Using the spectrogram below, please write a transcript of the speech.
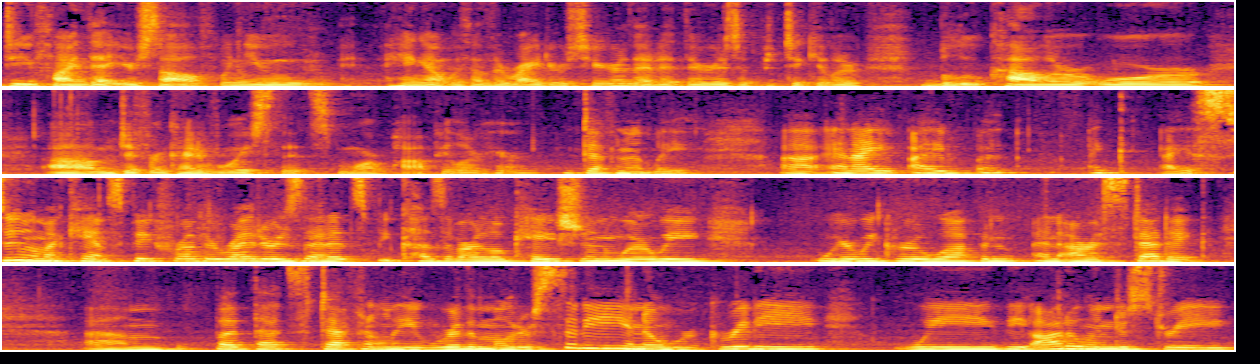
do you find that yourself when you hang out with other writers here? That there is a particular blue collar or um, different kind of voice that's more popular here? Definitely, uh, and I, I, I, I assume I can't speak for other writers that it's because of our location, where we, where we grew up, and, and our aesthetic. Um, but that's definitely we're the Motor City. You know, we're gritty. We the auto industry.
